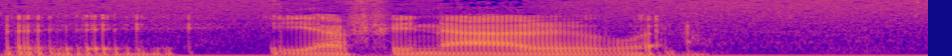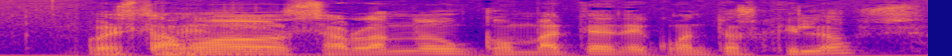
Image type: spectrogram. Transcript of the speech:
eh, y al final, bueno. Pues estamos hablando de un combate de cuántos kilos?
